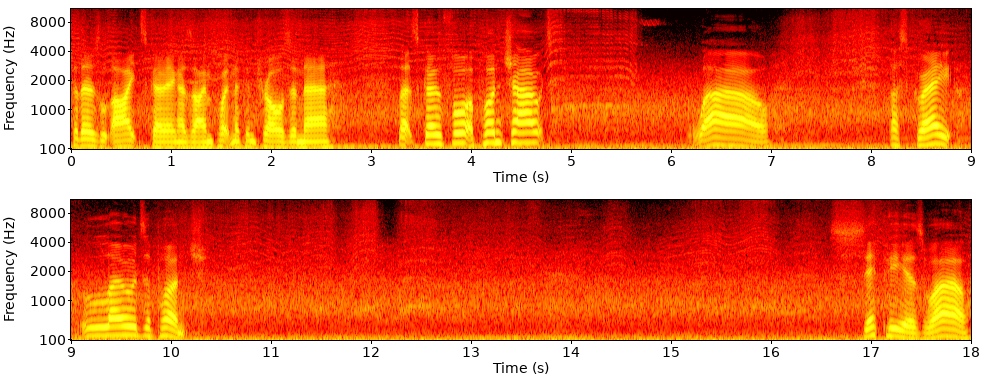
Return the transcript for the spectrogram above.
For those lights going as I'm putting the controls in there. Let's go for a punch out. Wow, that's great. Loads of punch. Sippy as well.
